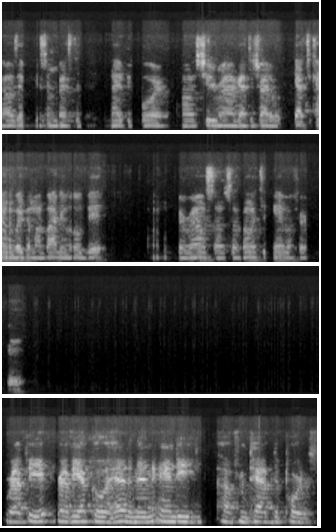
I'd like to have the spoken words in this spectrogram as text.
I was able to get some rest the night before. Um, shoot around. Got to try to got to kind of wake up my body a little bit. Um, around some. So going to the game, I felt good. Rafi, Rafi, go ahead, and then Andy uh, from Tab Deportes.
